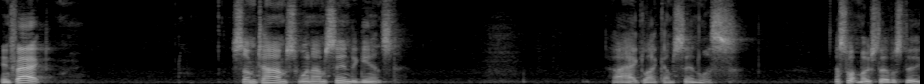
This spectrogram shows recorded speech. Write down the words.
In fact, sometimes when I'm sinned against, I act like I'm sinless. That's what most of us do.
